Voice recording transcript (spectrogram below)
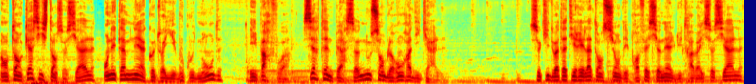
En tant qu'assistant social, on est amené à côtoyer beaucoup de monde et parfois, certaines personnes nous sembleront radicales. Ce qui doit attirer l'attention des professionnels du travail social,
